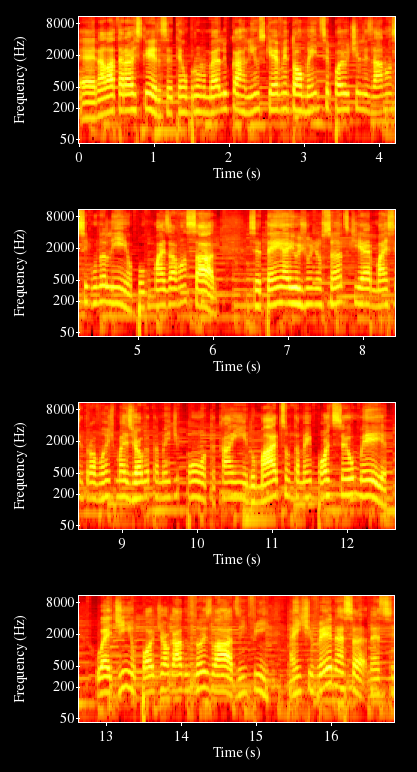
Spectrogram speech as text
É, na lateral esquerda você tem o Bruno Melo e o Carlinhos que eventualmente você pode utilizar numa segunda linha, um pouco mais avançado. Você tem aí o Júnior Santos que é mais centroavante, mas joga também de ponta, caindo. O Madison também pode ser o meia. O Edinho pode jogar dos dois lados. Enfim, a gente vê nessa, nessa,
